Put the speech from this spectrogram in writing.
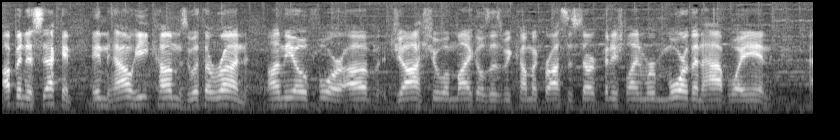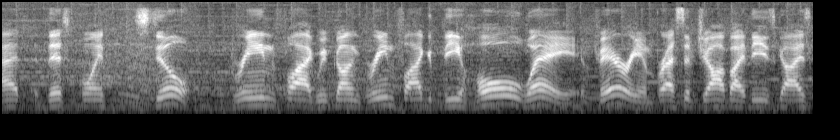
up into second, and how he comes with a run on the 04 of Joshua Michaels as we come across the start finish line. We're more than halfway in at this point. Still green flag. We've gone green flag the whole way. Very impressive job by these guys.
